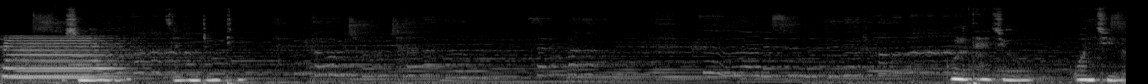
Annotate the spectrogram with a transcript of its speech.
可是没有人在认真听。过了太久，忘记了，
